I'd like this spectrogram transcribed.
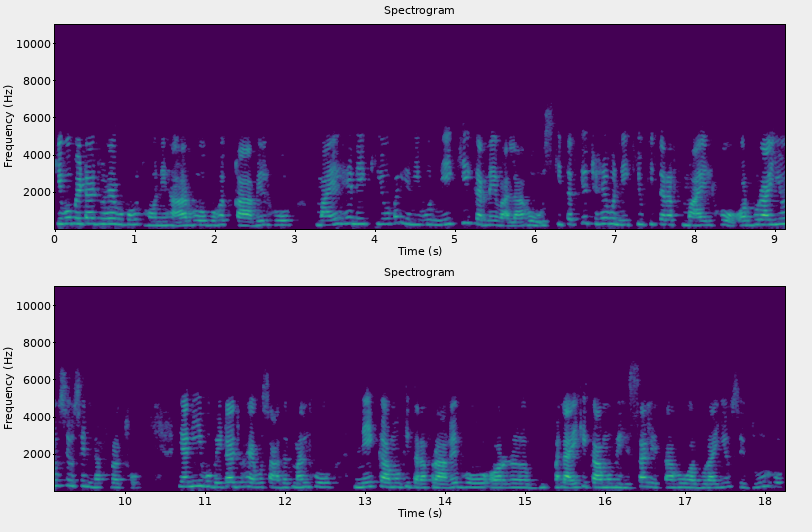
कि वो बेटा जो है वो बहुत होनहार हो, बहुत काबिल हो माइल है नेकियों पर, यानी वो नेकी करने वाला हो, उसकी तबीयत जो है वो नेकियों की तरफ़ माइल हो और बुराइयों से उसे नफरत हो। यानी वो बेटा जो है वो सादतमंद हो, नेक कामों की तरफ़ रागिब हो और भलाई के कामों में हिस्सा लेता हो और बुराइयों से दूर हो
